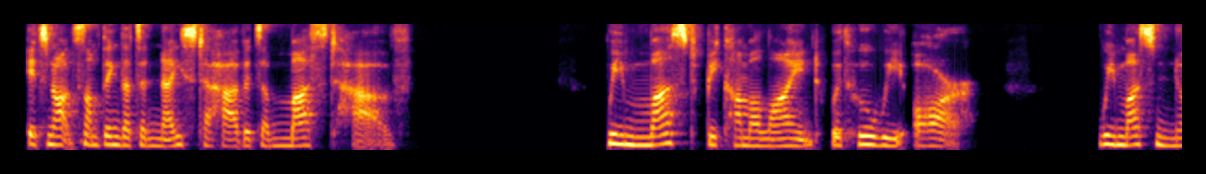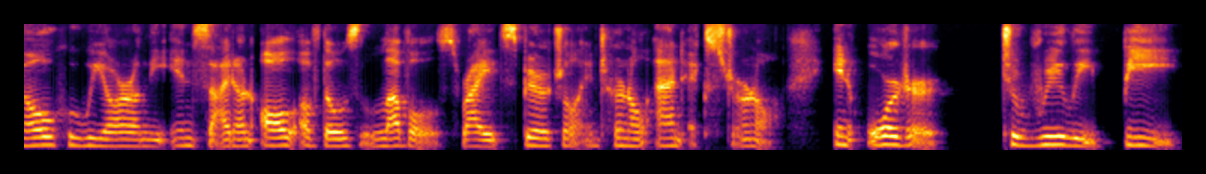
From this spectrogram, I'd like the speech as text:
It's not something that's a nice to have, it's a must have. We must become aligned with who we are. We must know who we are on the inside on all of those levels, right? Spiritual, internal, and external, in order to really be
